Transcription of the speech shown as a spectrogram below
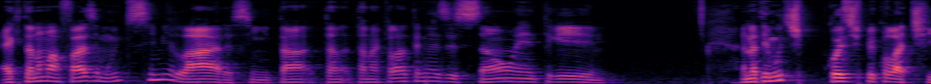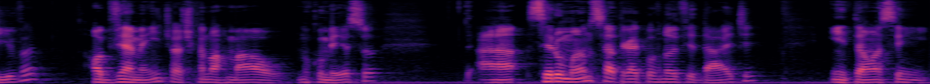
é que tá numa fase muito similar, assim, tá, tá, tá naquela transição entre. Ainda tem muita coisa especulativa, obviamente, eu acho que é normal no começo. A ser humano se atrai por novidade, Então, assim,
